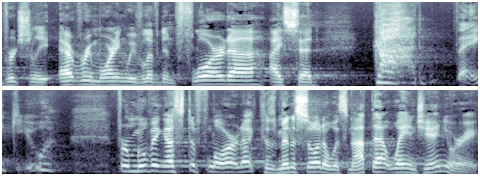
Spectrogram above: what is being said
virtually every morning we've lived in Florida, I said, God, Thank you for moving us to Florida because Minnesota was not that way in January,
